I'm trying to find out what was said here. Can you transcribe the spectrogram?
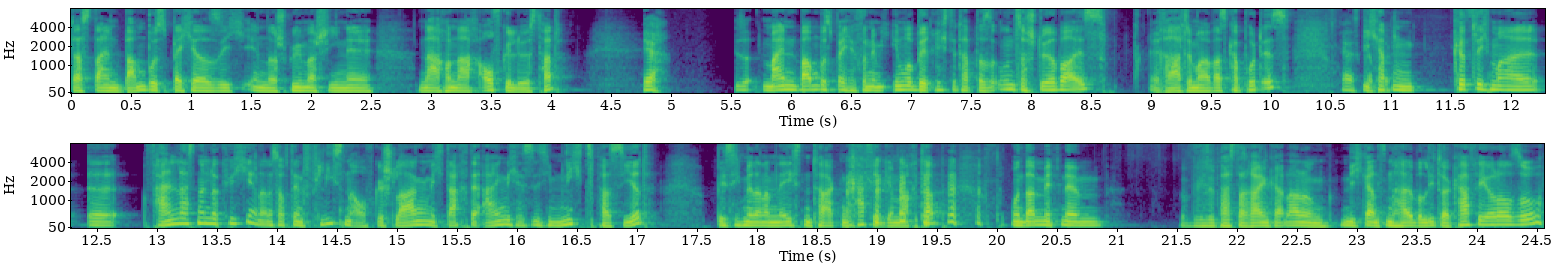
dass dein Bambusbecher sich in der Spülmaschine nach und nach aufgelöst hat. Ja. Mein Bambusbecher, von dem ich immer berichtet habe, dass er unzerstörbar ist. Rate mal, was kaputt ist. Ja, ist kaputt. Ich habe ihn kürzlich mal äh, fallen lassen in der Küche und dann ist auf den Fliesen aufgeschlagen und ich dachte eigentlich, es ist ihm nichts passiert, bis ich mir dann am nächsten Tag einen Kaffee gemacht habe und dann mit einem wie viel passt da rein? Keine Ahnung, nicht ganz ein halber Liter Kaffee oder so,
